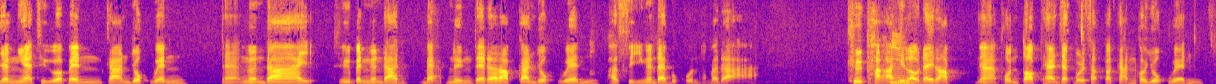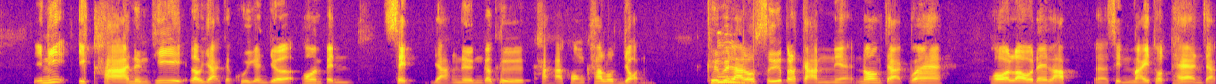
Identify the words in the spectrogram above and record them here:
อย่างเงี้ยถือว่าเป็นการยกเว้นนะเงินได้ ถือเป็นเงินได้แบบหนึ่ง แต่ได้รับการยกเว้นภาษีเงินได้บุคคลธรรมดา คือขาที่เราได้รับนะผลตอบแทนจากบริษัทประกันก็ยกเว้นอันนี้อีกขาหนึ่งที่เราอยากจะคุยกันเยอะ เพราะมันเป็นสิทธิ์อย่างหนึ่งก็คือขาของค่าลดหย่อน คือเวลาเราซื้อประกันเนี่ยนอกจากว่าพอเราได้รับสินไหมทดแทนจาก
